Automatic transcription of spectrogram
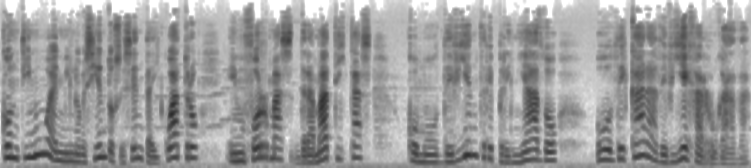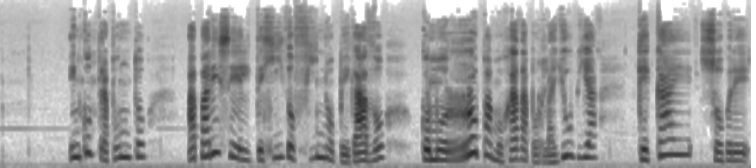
continúa en 1964 en formas dramáticas como de vientre preñado o de cara de vieja arrugada. En contrapunto, aparece el tejido fino pegado como ropa mojada por la lluvia que cae sobre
